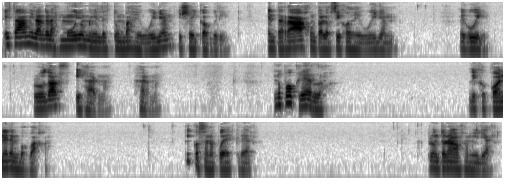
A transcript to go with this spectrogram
Estaba mirando las muy humildes tumbas de william y jacob green enterradas junto a los hijos de william de william rudolph y herman herman. No puedo creerlo dijo Connor en voz baja qué cosa no puedes creer preguntó una voz familiar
